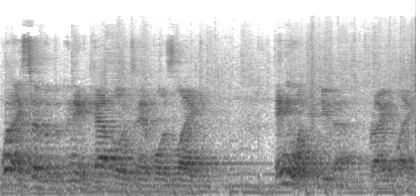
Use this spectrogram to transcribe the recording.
what I said with the Pineda Capital example is like, anyone can do that, right? Like,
